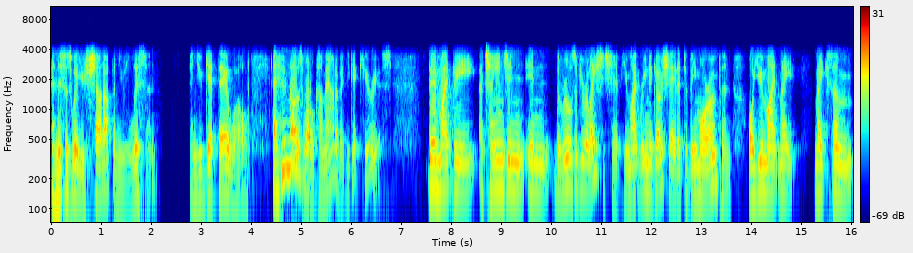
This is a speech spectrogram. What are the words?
And this is where you shut up and you listen and you get their world. And who knows what will come out of it? You get curious. There might be a change in, in the rules of your relationship. You might renegotiate it to be more open, or you might make make some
